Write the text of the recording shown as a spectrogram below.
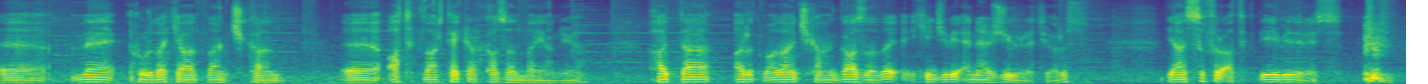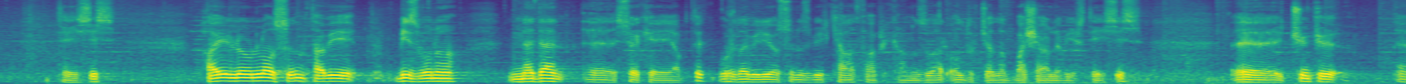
e, ve hurda kağıttan çıkan e, atıklar tekrar kazanda yanıyor. Hatta arıtmadan çıkan gazla da ikinci bir enerji üretiyoruz. Yani sıfır atık diyebiliriz tesis. Hayırlı uğurlu olsun. Tabii biz bunu neden e, Söke'ye yaptık? Burada biliyorsunuz bir kağıt fabrikamız var. Oldukça da başarılı bir tesis. E, çünkü e,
